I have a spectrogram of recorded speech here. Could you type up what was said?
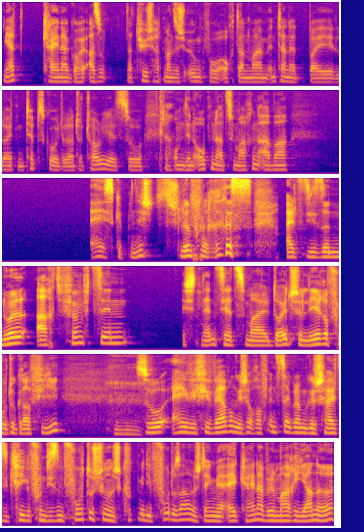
Mir hat keiner geholfen. Also natürlich hat man sich irgendwo auch dann mal im Internet bei Leuten Tipps geholt oder Tutorials so, Klar. um den Opener zu machen, aber ey, es gibt nichts Schlimmeres als diese 0815, ich nenne es jetzt mal deutsche Lehrefotografie. Mhm. So, ey, wie viel Werbung ich auch auf Instagram geschaltet kriege von diesen Fotostudios. Ich gucke mir die Fotos an und ich denke mir, ey, keiner will Marianne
